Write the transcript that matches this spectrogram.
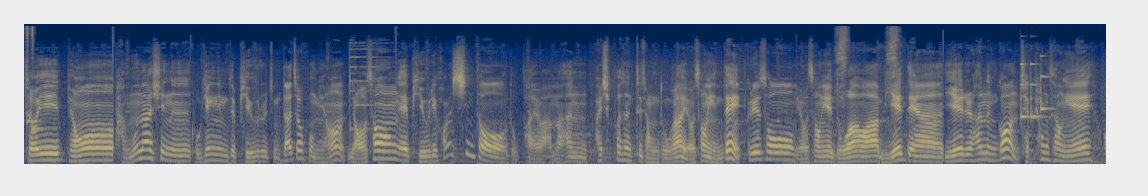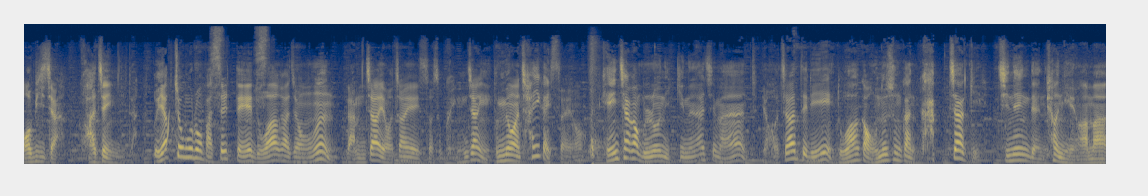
저희 병원 방문하시는 고객님들 비율을 좀 따져보면 여성의 비율이 훨씬 더 높아요. 아마 한 80% 정도가 여성인데 그래서 여성의 노화와 미에 대한 이해를 하는 건 제 평생의 업이자 과제입니다. 의학적으로 봤을 때 노화 과정은 남자 여자에 있어서 굉장히 분명한 차이가 있어요. 개인차가 물론 있기는 하지만 여자들이 노화가 어느 순간 갑자기 진행되는 편이에요. 아마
